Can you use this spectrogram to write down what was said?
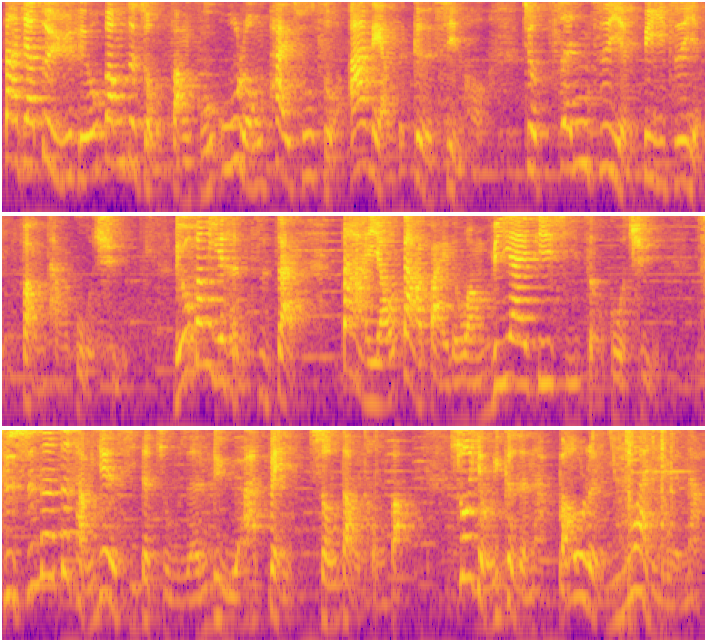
大家对于刘邦这种仿佛乌龙派出所阿两的个性哦，就睁只眼闭一只眼放他过去。刘邦也很自在，大摇大摆的往 VIP 席走过去。此时呢，这场宴席的主人吕阿贝收到通报，说有一个人啊包了一万元啊，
